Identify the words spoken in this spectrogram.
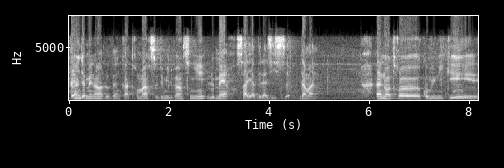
Fait N'Djamena le 24 mars 2020, signé le maire Saya Abdelaziz Daman. Un autre communiqué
